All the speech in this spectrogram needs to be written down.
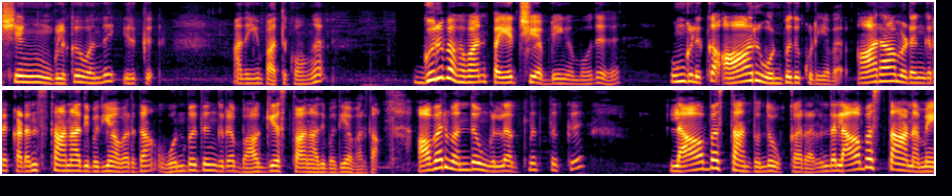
விஷயங்கள் உங்களுக்கு வந்து இருக்குது அதையும் பார்த்துக்கோங்க. குரு பகவான் பயிற்சி அப்படிங்கும்போது உங்களுக்கு ஆறு ஒன்பது கூடியவர் ஆறாம் இடங்கிற கடன் ஸ்தானாதிபதியும் அவர் தான் ஒன்பதுங்கிற பாக்யஸ்தானாதிபதி அவர் தான் அவர் வந்து உங்கள் லக்னத்துக்கு லாபஸ்தானத்து வந்து உட்காராரு இந்த லாபஸ்தானமே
